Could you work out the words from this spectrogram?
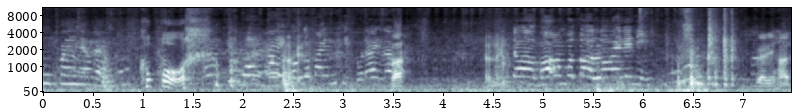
ไปคือไปแนวไหนคุปโปมองได้มองก็ไปมันผิดก็ได้แล้วปะนั่นน่ะต่อบอสมันมาต่อลอยได้นี่ very hot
